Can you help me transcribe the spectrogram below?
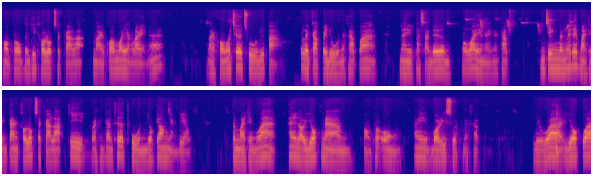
ของพระองค์เป็นที่เคารพสักการะ หมายความว่าอย่างไรนะ หมายความว่าเชิดชูหรือเปล่า ก็เลยกลับไปดูนะครับว่าในภาษาเดิมเพราะว่ายังไงนะครับ จริงๆ มันไม่ได้หมายถึงการเคารพสักการะที่หมายถึงการเทิดทูนยกย่องอย่างเดียว แต่หมายถึงว่าให้เรายกนามของพระองค์ให้บริสุทธิ์นะครับ หรือว่ายกว่า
